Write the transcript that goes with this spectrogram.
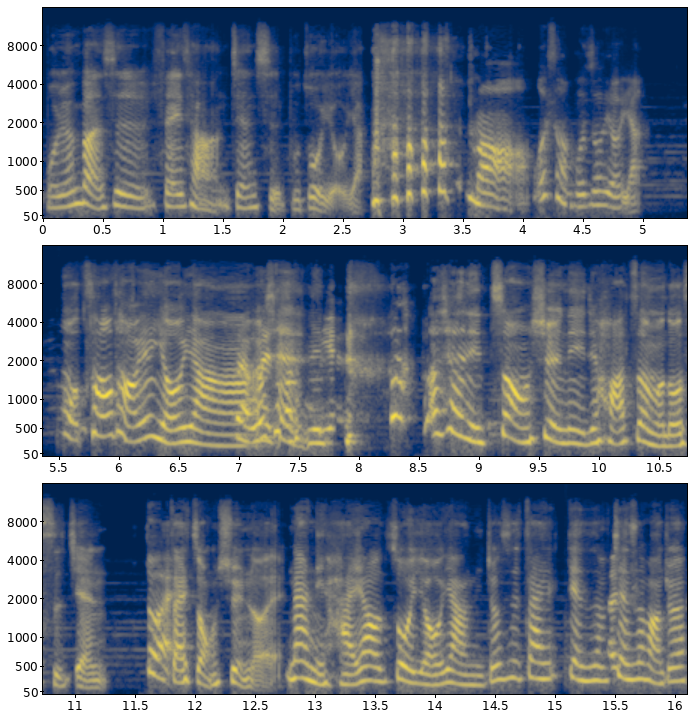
我原本是非常坚持不做有氧。什么？为什么不做有氧？我超讨厌有氧啊！对，而且你，而且你重训，你已经花这么多时间对在重训了，哎，那你还要做有氧，你就是在健身健身房就会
